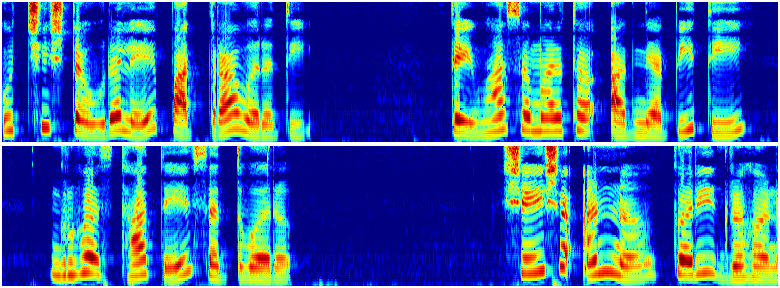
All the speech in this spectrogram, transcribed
उच्छिष्ट उरले पात्रावरती. तेव्हा समर्थ आज्ञापीती गृहस्थाते सत्वर. शेष अन्न करी ग्रहण.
